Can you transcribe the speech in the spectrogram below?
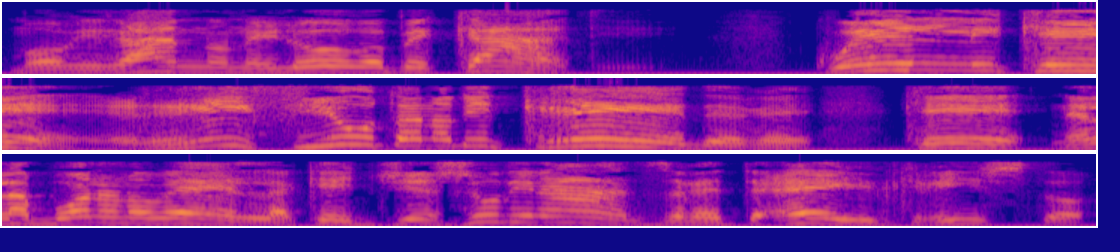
moriranno nei loro peccati. Quelli che rifiutano di credere che nella buona novella che Gesù di Nazareth è il Cristo,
